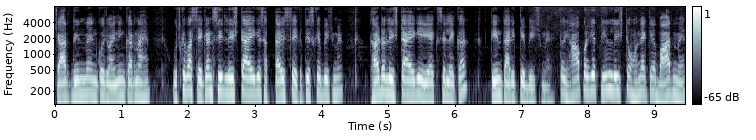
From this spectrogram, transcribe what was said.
चार दिन में इनको ज्वाइनिंग करना है। उसके बाद सेकंड सीट लिस्ट आएगी सत्ताईस से इकतीस के बीच में थर्ड लिस्ट आएगी एक से लेकर तीन तारीख के बीच में। तो यहाँ पर ये तीन लिस्ट होने के बाद में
